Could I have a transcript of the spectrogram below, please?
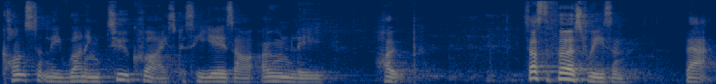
constantly running to Christ because He is our only hope. So that's the first reason that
